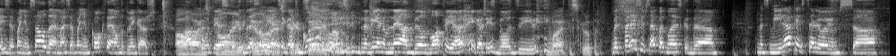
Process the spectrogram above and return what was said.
aizies, paņem saldējumu, aizies, paņem kokteili, un tad vienkārši atpūties. Tad desmit dienas vienkārši guli, un nevienam neatbild Latvijā, vienkārši izbaud dzīvi. Vai tas krūta? Bet patiesībā sakot, man liekas, ka uh, mans mīļākais ceļojums uh,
